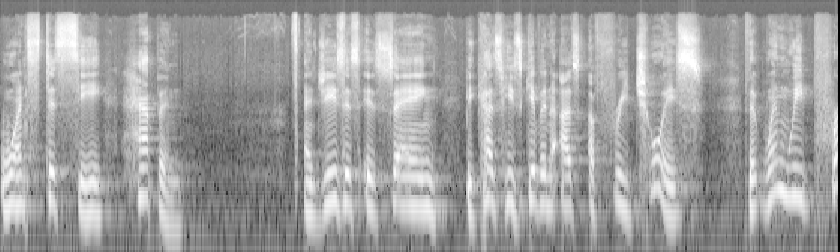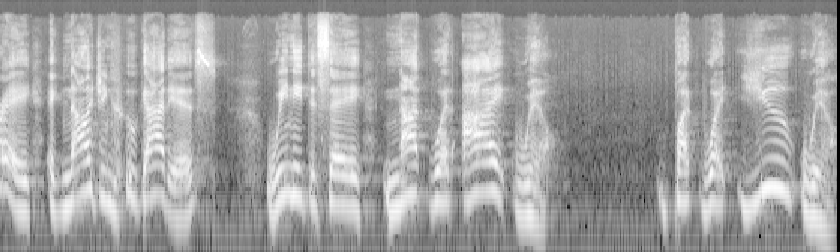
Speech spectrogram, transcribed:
wants to see happen. And Jesus is saying, because he's given us a free choice, that when we pray, acknowledging who God is, we need to say, not what I will, but what you will,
